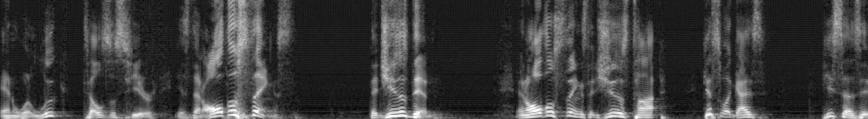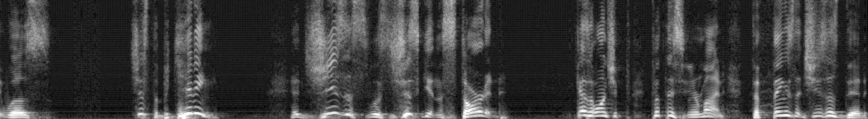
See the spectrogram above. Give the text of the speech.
And what Luke tells us here is that all those things that Jesus did and all those things that Jesus taught, guess what, guys? He says it was just the beginning. And Jesus was just getting started. Guys, I want you to put this in your mind. The things that Jesus did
